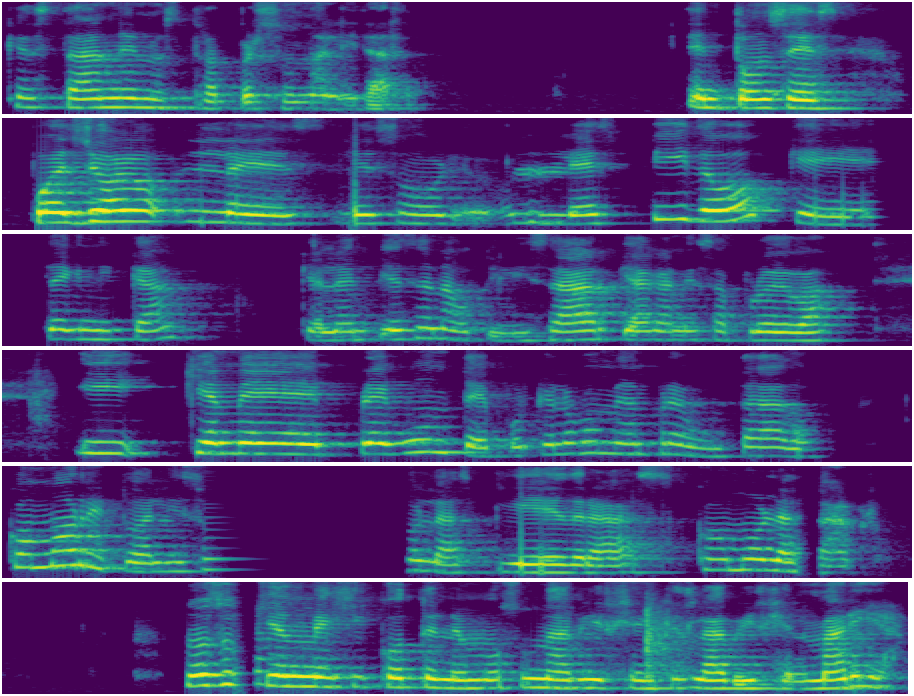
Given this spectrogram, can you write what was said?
que están en nuestra personalidad. Entonces, pues yo les, les, les pido que técnica que la empiecen a utilizar, que hagan esa prueba. Y quien me pregunte, porque luego me han preguntado, ¿cómo ritualizo las piedras? ¿Cómo las hago? Nosotros aquí en México tenemos una Virgen que es la Virgen María.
